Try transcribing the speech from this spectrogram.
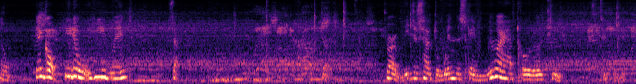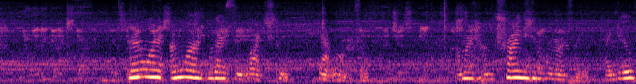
Nope. Didn't go. He, didn't, he went. Sorry, we just have to win this game. We might have to go to OT. And I don't want I want you guys to watch too that long. So I'm I'm trying to hit a home run for you. I do.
